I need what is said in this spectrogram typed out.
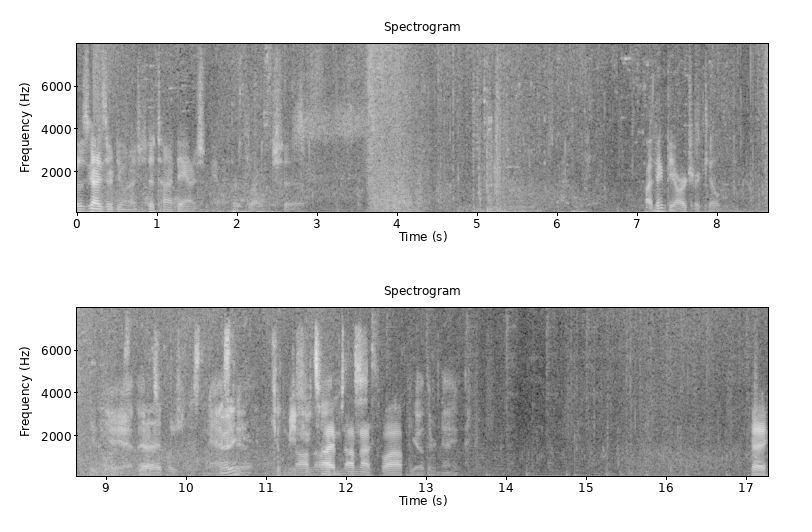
Those guys are doing a shit ton of damage to me when they're throwing shit. I think the archer killed me. The other Yeah, that dead. explosion is nasty. Ready? Killed me a No, few I'm, I'm, times. I'm not swapped. the other night. Okay.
